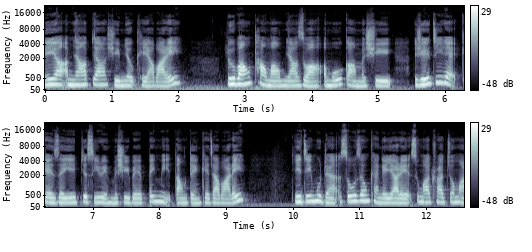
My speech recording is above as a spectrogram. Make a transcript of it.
နေရာအများပြားရေမြုပ်ခဲ့ရပါတယ်။လူပေါင်းထောင်ပေါင်းများစွာ အမိုးအကာမရှိအရေးကြီးတဲ့ကယ်ဆယ်ရေးပစ္စည်းတွေမရှိဘဲပိတ်မိတောင်းတင်ခဲ့ကြပါတယ်။ရေကြီးမှုတန်းအဆိုးဆုံးခံခဲ့ရတဲ့ဆူမာထရာကျွန်းမှာ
